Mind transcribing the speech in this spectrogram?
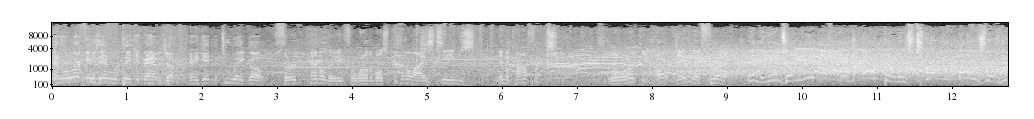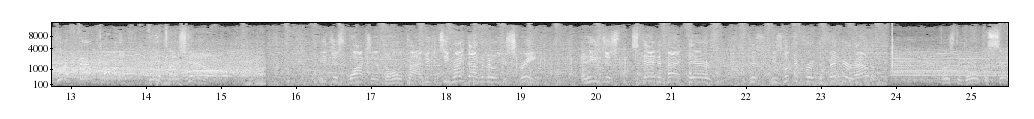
And Lewerke was able to take advantage of it. And he gave him a two-way go. Third penalty for one of the most penalized teams in the conference. Lewerke, oh, data throw in the end zone, wide open is Trey Mosley. He could have fair caught it for the touchdown. He's just watching it the whole time. You can see right down the middle of your screen. And he's just standing back there. Just He's looking for a defender around him. First and goal at the six.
